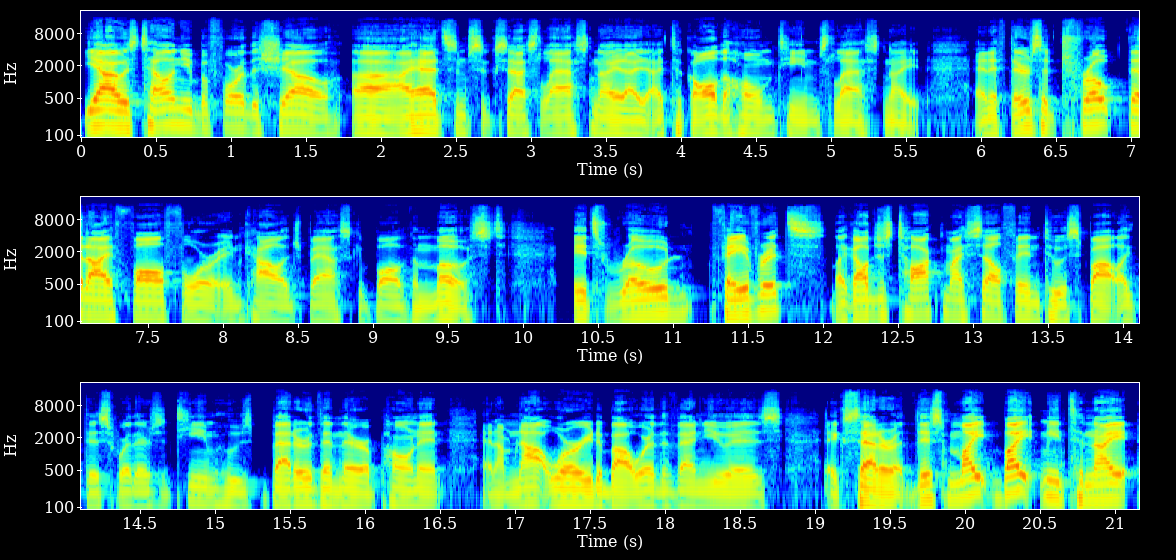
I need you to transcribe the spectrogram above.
Yeah, I was telling you before the show, uh, I had some success last night. I, I, took all the home teams last night. And if there's a trope that I fall for in college basketball the most, it's road favorites. Like I'll just talk myself into a spot like this where there's a team who's better than their opponent and I'm not worried about where the venue is, etc. This might bite me tonight,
